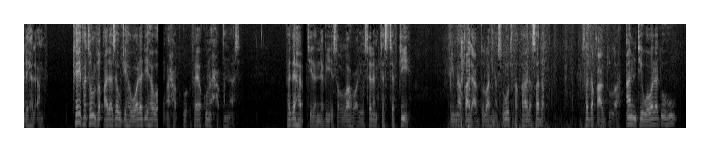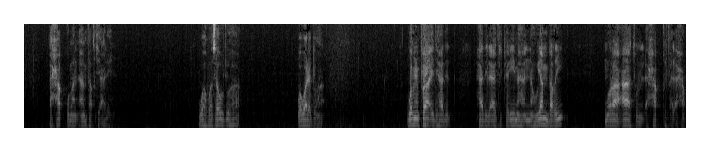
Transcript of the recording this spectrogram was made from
عليها الأمر كيف تنفق على زوجها وولدها وهم أحق فيكون أحق الناس؟ فذهبت إلى النبي صلى الله عليه وسلم تستفتيه فيما قال عبد الله بن مسعود فقال صدق صدق عبد الله. أنت وولده أحق من أنفقت عليه وهو زوجها وولدها. ومن فوائد هذه هذه الآية الكريمة أنه ينبغي مراعاة الأحق فالأحق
